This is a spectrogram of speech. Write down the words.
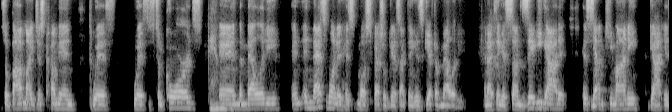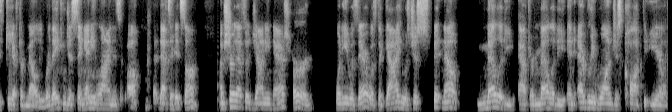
So Bob might just come in with with some chords Family. and the melody, and and that's one of his most special gifts, I think, his gift of melody. And I think his son Ziggy got it. His Yep. son Kimani got his gift of melody, where they can just sing any line and say, oh, that's a hit song. I'm sure that's what Johnny Nash heard when he was there was the guy who was just spitting out melody after melody, and everyone just caught the ear, like,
